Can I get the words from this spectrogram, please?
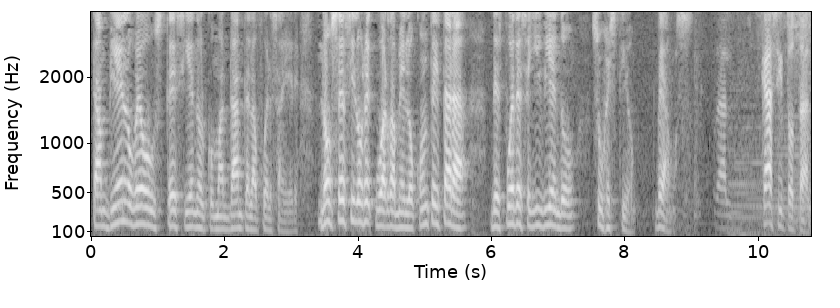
también lo veo usted siendo el comandante de la Fuerza Aérea. No sé si lo recuerda, me lo contestará después de seguir viendo su gestión. Veamos. Casi total.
